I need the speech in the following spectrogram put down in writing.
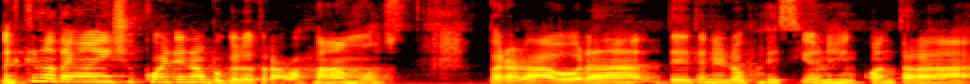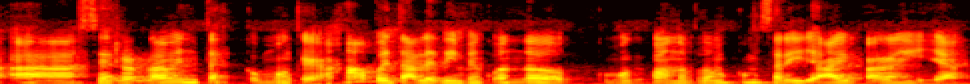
no es que no tengan issues con el dinero porque lo trabajamos, pero a la hora de tener objeciones en cuanto a, cerrar la venta es como que, ajá, pues dale, dime cuándo, como que cuándo podemos comenzar y ya, y pagan y ya.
